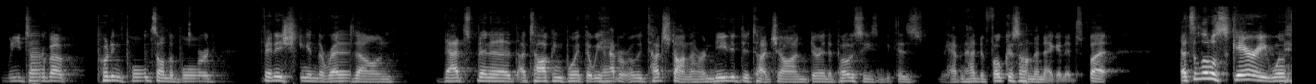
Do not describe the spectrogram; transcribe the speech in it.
when you talk about putting points on the board, finishing in the red zone, that's been a, a, talking point that we haven't really touched on or needed to touch on during the postseason because we haven't had to focus on the negatives. But that's a little scary when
